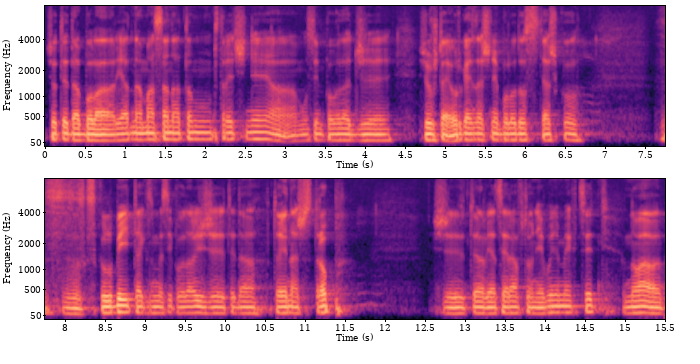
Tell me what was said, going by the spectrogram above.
čo teda bola riadna masa na tom strečne a musím povedať, že, že už to aj organizačne bolo dosť ťažko sklbiť, tak sme si povedali, že teda to je náš strop, že teda viacej raftov nebudeme chcieť. No a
